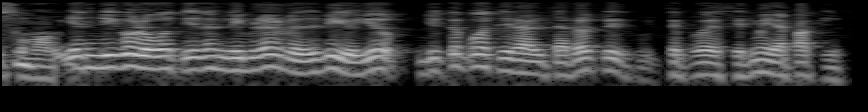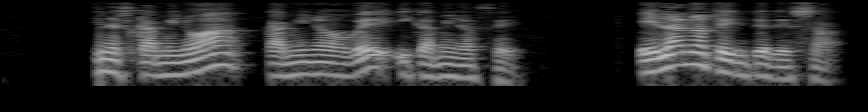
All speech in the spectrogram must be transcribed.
Y como bien digo, luego tienes libre albedrío. Yo, yo te puedo tirar el tarot y te puedo decir, mira, Paqui, tienes camino A, camino B y camino C. El A no te interesa,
